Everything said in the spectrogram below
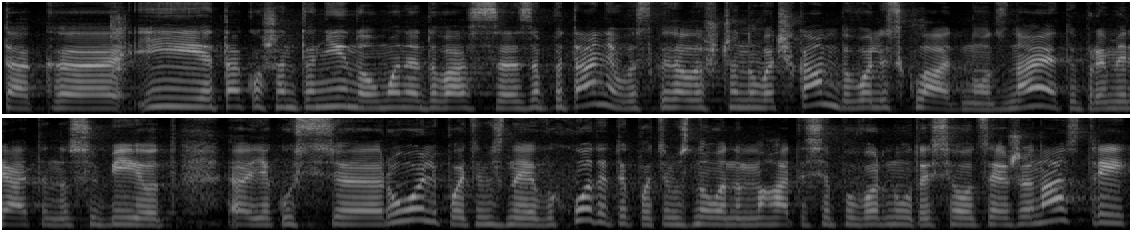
Так, е, і також Антоніно, у мене до вас е, запитання. Ви сказали, що новачкам доволі складно, от знаєте, приміряти на собі от е, якусь роль, потім з неї виходити, потім знову намагатися повернутися у цей же настрій.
